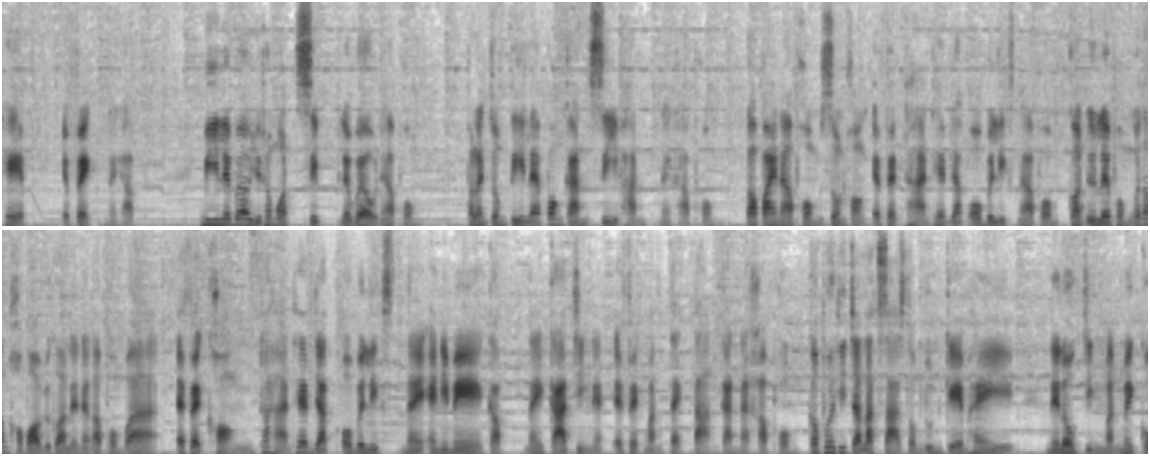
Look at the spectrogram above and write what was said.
เทพเอฟเฟกต์นะครับ มีเลเวลอยู่ทั้งหมด 10 เลเวลนะครับผม พลังโจมตีและป้องกัน 4,000 นะครับผม ต่อไปนะผมส่วนของเอฟเฟกต์ทหารเทพยักษ์โอเบลิกส์นะครับผม ก่อนอื่นเลยผมก็ต้องขอบอกไว้ก่อนเลยนะครับผมว่าเอฟเฟกต์ของทหารเทพยักษ์โอเบลิกส์ในแอนิเมะกับในการ์ดจริงเนี่ยเอฟเฟกต์มันแตกต่างกันนะครับผม ก็เพื่อที่จะรักษาสมดุลเกมให้ในโลกจริงมันไม่โก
